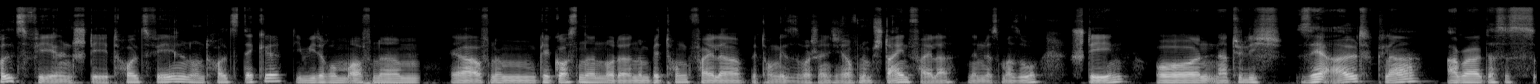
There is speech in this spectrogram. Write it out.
Holzfehlen steht. Holzfehlen und Holzdecke, die wiederum auf einem, ja, auf einem gegossenen oder einem Betonpfeiler, Beton ist es wahrscheinlich nicht, auf einem Steinpfeiler, nennen wir es mal so, stehen. Und natürlich sehr alt, klar, aber das ist,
